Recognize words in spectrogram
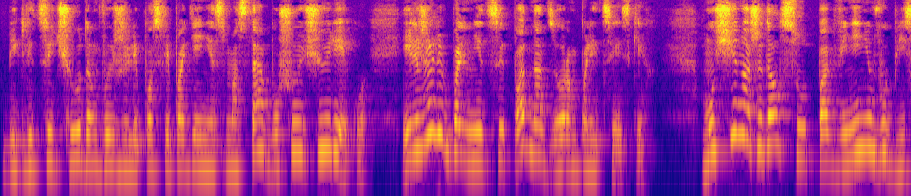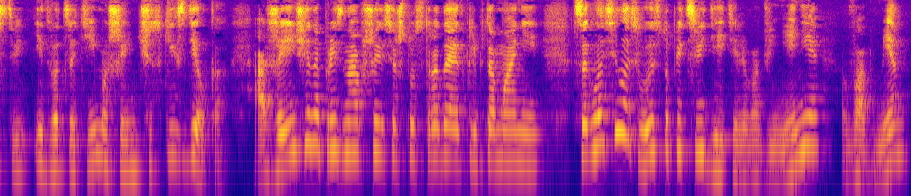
Беглецы чудом выжили после падения с моста в бушующую реку и лежали в больнице под надзором полицейских. Мужчину ожидал суд по обвинению в убийстве и 20 мошеннических сделках, а женщина, признавшаяся, что страдает клептоманией, согласилась выступить свидетелем обвинения в обмен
